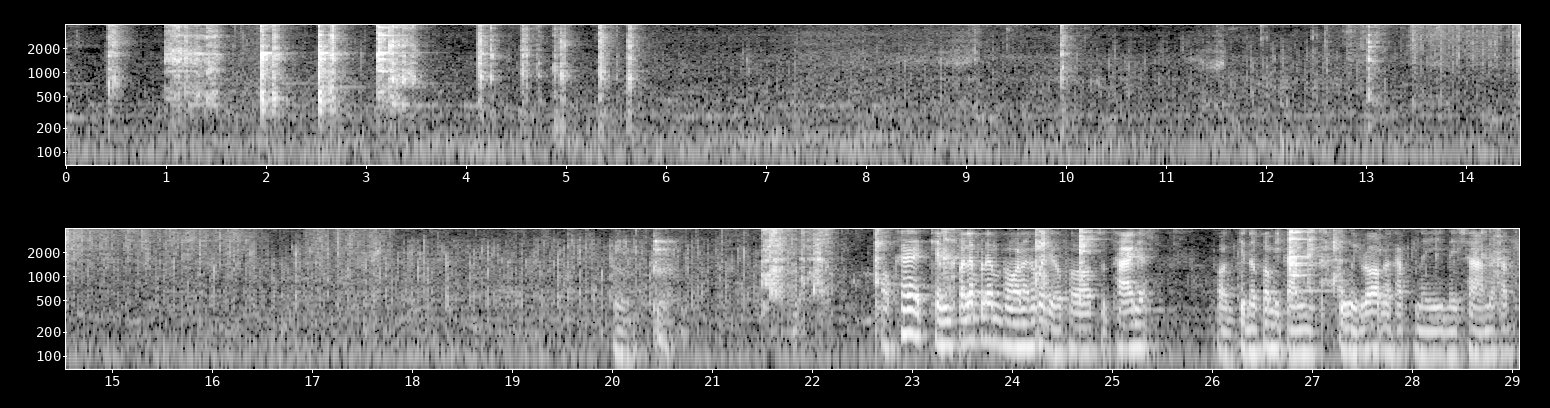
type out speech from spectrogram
อืมเอาแค่เค็มไปแล้วไปแล้วพอนะครับเดี๋ยวพอสุดท้ายเนี่ยก่อนกินเราก็มีการปรุงอีกรอบนะครับ ในในชามนะครับ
